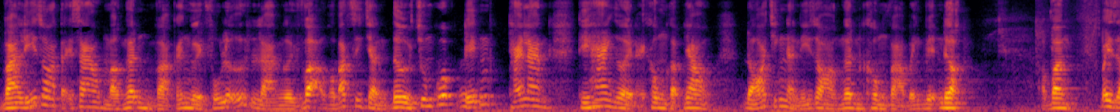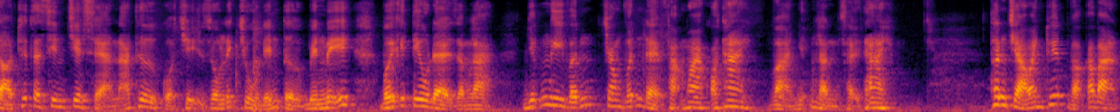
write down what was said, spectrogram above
và lý do tại sao mà Ngân và cái người phụ nữ là người vợ của bác sĩ Trần từ Trung Quốc đến Thái Lan thì hai người lại không gặp nhau. Đó chính là lý do Ngân không vào bệnh viện được. Vâng, bây giờ Thuyết sẽ xin chia sẻ lá thư của chị Jolik Chu đến từ bên Mỹ với cái tiêu đề rằng là những nghi vấn trong vấn đề Phạm Hoa có thai và những lần xảy thai. Thân chào anh Thuyết và các bạn.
